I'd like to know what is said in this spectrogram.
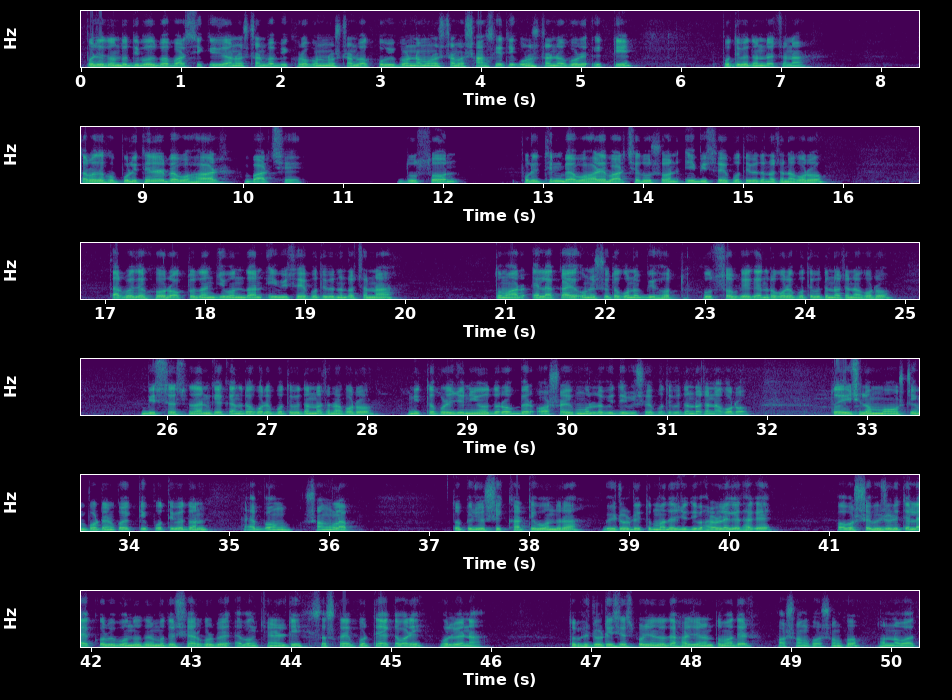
প্রজাতন্ত্র দিবস বা বার্ষিক ক্রীড়া অনুষ্ঠান বা বৃক্ষরোপণ অনুষ্ঠান বা কবি প্রণাম অনুষ্ঠান বা সাংস্কৃতিক অনুষ্ঠানের ওপর একটি প্রতিবেদন রচনা। তারপরে দেখো, পলিথিনের ব্যবহার বাড়ছে। দূষণ, পলিথিন ব্যবহারে বাড়ছে দূষণ, এই বিষয়ে প্রতিবেদন রচনা করো। তারপরে দেখো, রক্তদান, জীবনদান, এই বিষয়ে প্রতিবেদন রচনা। তোমার এলাকায় অনুষ্ঠিত কোনো বৃহৎ উৎসবকে কেন্দ্র করে প্রতিবেদন রচনা করো। বিশ্ব স্নানকে কেন্দ্র করে প্রতিবেদন রচনা করো। নিত্য প্রয়োজনীয় দ্রব্যের অস্বাভাবিক মূল্য বৃদ্ধির বিষয়ে প্রতিবেদন রচনা করো। তো এই ছিল মোস্ট ইম্পর্ট্যান্ট কয়েকটি প্রতিবেদন এবং সংলাপ। তো প্রিয় শিক্ষার্থী বন্ধুরা, ভিডিওটি তোমাদের যদি ভালো লেগে থাকে, অবশ্যই ভিডিওটিতে লাইক করবে, বন্ধুদের মধ্যে শেয়ার করবে এবং চ্যানেলটি সাবস্ক্রাইব করতে একেবারেই ভুলবে না। তো ভিডিওটি শেষ পর্যন্ত দেখার জন্য তোমাদের অসংখ্য অসংখ্য ধন্যবাদ।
